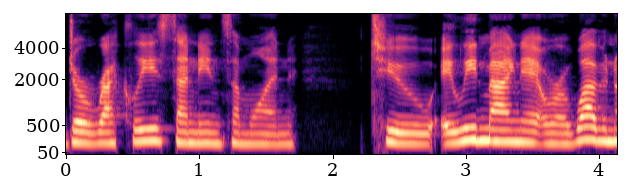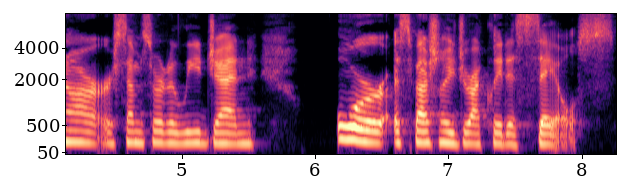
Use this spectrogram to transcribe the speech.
directly sending someone to a lead magnet or a webinar or some sort of lead gen or especially directly to sales.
